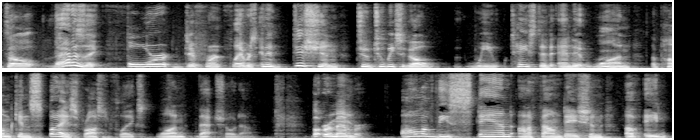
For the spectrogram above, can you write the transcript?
So that is a four different flavors. In addition to two weeks ago, we tasted and it won the pumpkin spice frosted flakes won that showdown. But remember, all of these stand on a foundation of a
